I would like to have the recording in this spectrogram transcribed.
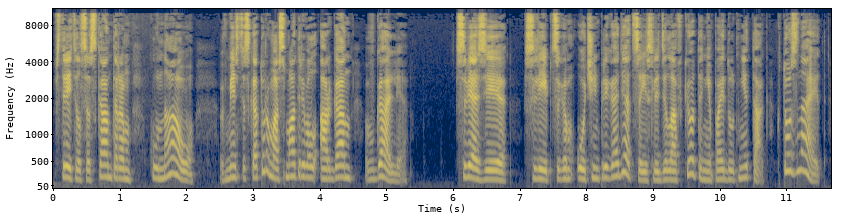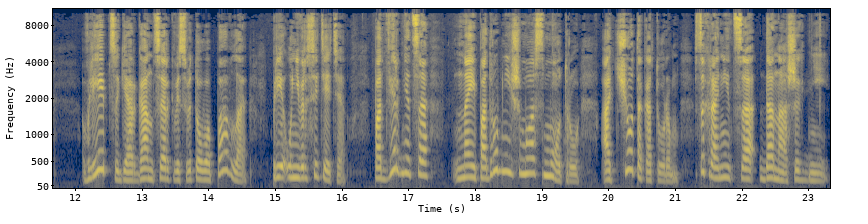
встретился с кантором Кунау, вместе с которым осматривал орган в Галле. Связи с Лейпцигом очень пригодятся, если дела в Кётене пойдут не так. Кто знает, в Лейпциге орган церкви святого Павла при университете подвергнется наиподробнейшему осмотру, отчет о котором сохранится до наших дней.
